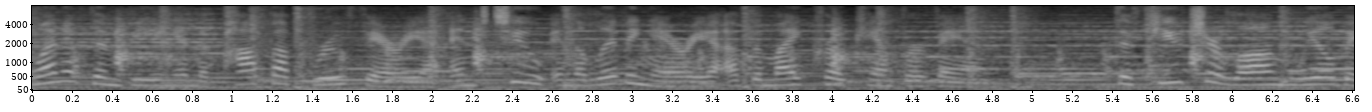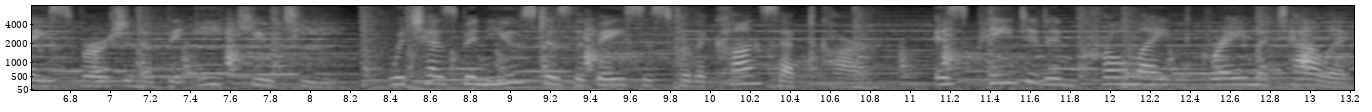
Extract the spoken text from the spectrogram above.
one of them being in the pop-up roof area and two in the living area of the micro camper van. The future long wheelbase version of the EQT, which has been used as the basis for the concept car, is painted in chromite gray metallic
